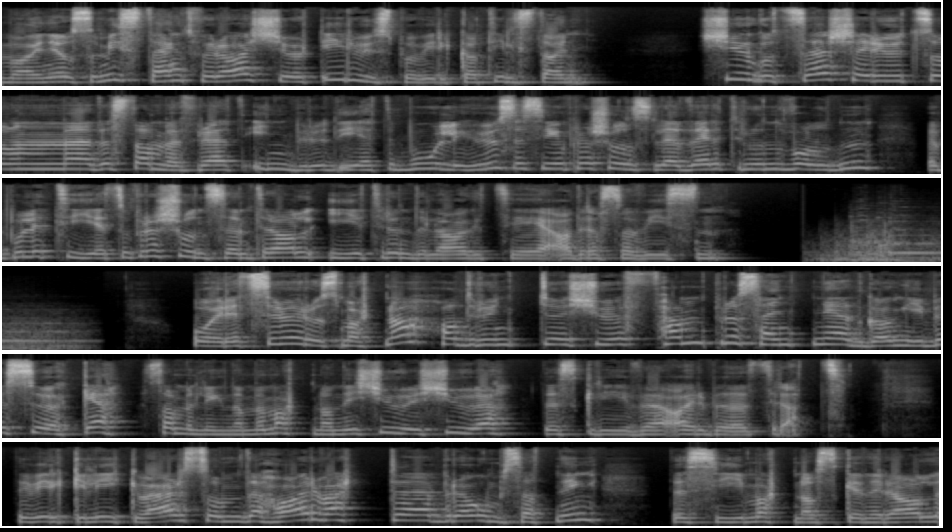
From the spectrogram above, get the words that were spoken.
Mannen er også mistenkt for å ha kjørt i ruspåvirka tilstand. Tjuvgodset ser ut som det stammer fra et innbrudd i et bolighus, sier operasjonsleder Trond Volden ved politiets operasjonssentral i Trøndelag til Adresseavisen. Årets Rørosmartna hadde rundt 25% nedgang i besøket sammenlignet med martnene i 2020, det skriver Arbeidets Rett. Det virker likevel som det har vært eh, bra omsetning, det sier Martnas general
